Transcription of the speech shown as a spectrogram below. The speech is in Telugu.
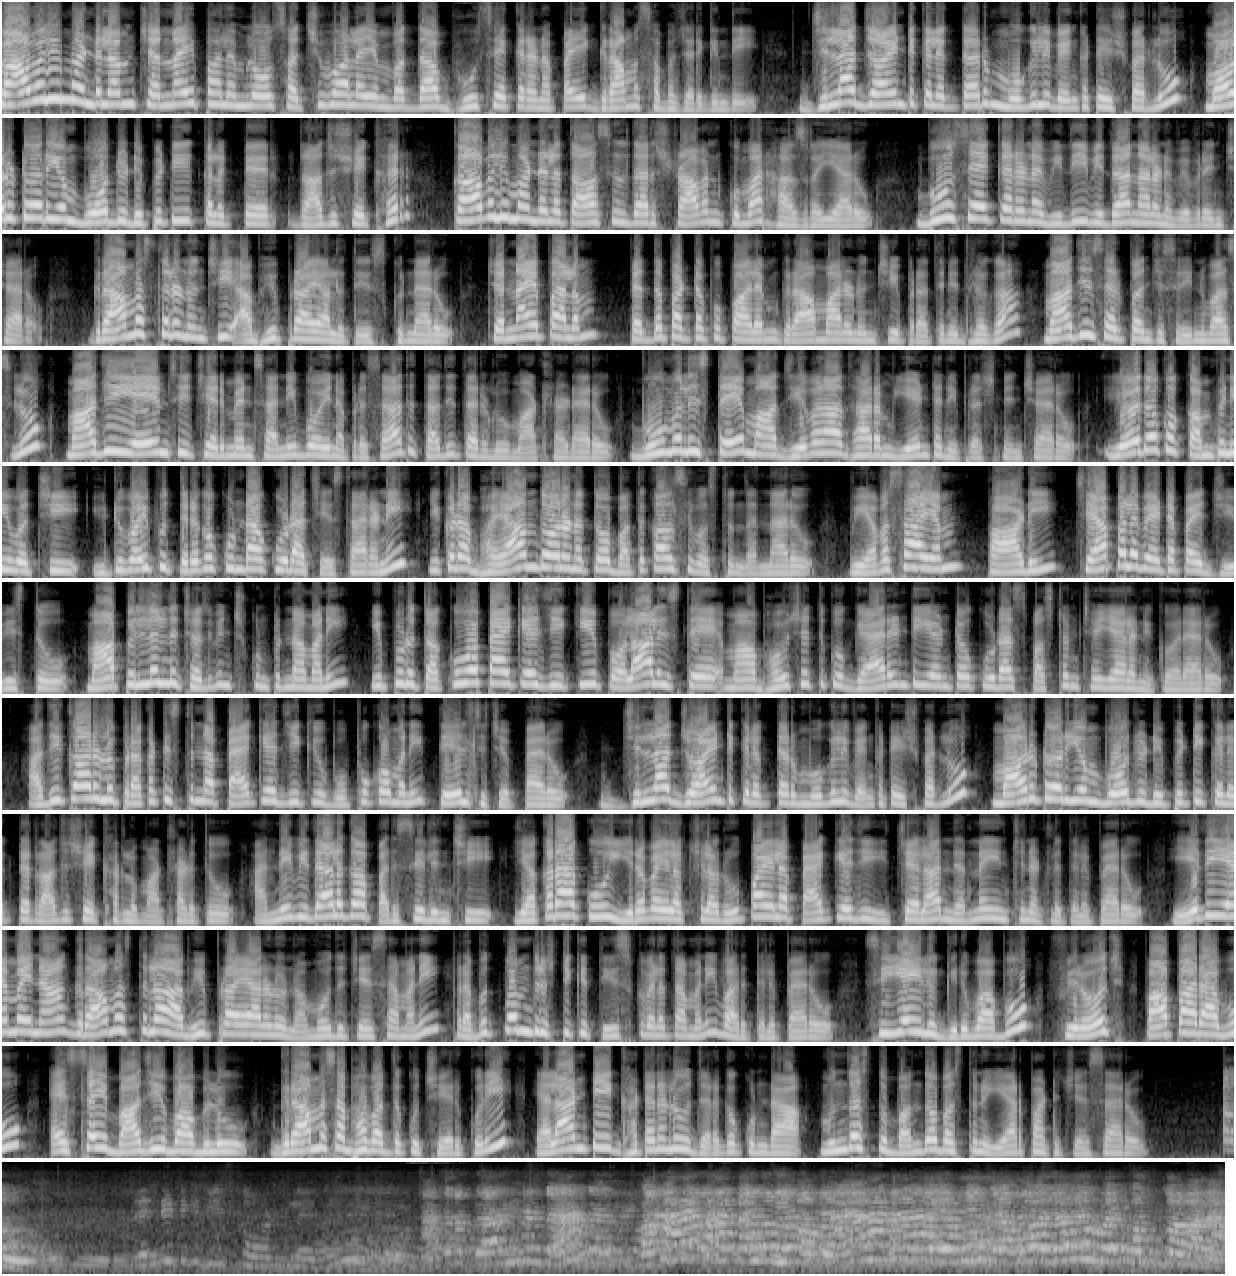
కావలి మండలం చెన్నైపాలెంలో సచివాలయం వద్ద భూసేకరణపై గ్రామసభ జరిగింది. జిల్లా joint collector Mogili Venkateswarlu moratorium board deputy collector Rajasekhar Kavali మండల తహసీల్దార్ శ్రావణ్ కుమార్ హాజరయ్యారు. భూసేకరణ విధి విధానాలను వివరించారు. గ్రామస్తుల నుంచి అభిప్రాయాలు తీసుకున్నారు. చెన్నైపాలెం పెద్దపట్టపుపాలెం గ్రామాల నుంచి ప్రతినిధులుగా మాజీ సర్పంచ్ శ్రీనివాసులు మాజీ ఏఎంసీ చైర్మన్ సన్నిబోయిన ప్రసాద్ తదితరులు మాట్లాడారు. భూములిస్తే మా జీవనాధారం ఏంటని ప్రశ్నించారు. ఏదొక కంపెనీ వచ్చి ఇటువైపు తిరగకుండా కూడా చేస్తారని ఇక్కడ భయాందోళనతో బతకాల్సి వస్తుందన్నారు. వ్యవసాయం పాడి చేపల వేటపై జీవిస్తూ మా పిల్లల్ని చదివించుకుంటున్నామని ఇప్పుడు తక్కువ ప్యాకేజీకి పొలాలిస్తే మా భవిష్యత్తుకు గ్యారంటీ ఏంటో కూడా స్పష్టం చేయాలని కోరారు. అధికారులు ప్రకటిస్తున్న ప్యాకేజీకి ఒప్పుకోమని తేల్చి చెప్పారు. జిల్లా joint collector Mogili Venkateswarlu moratorium board deputy collector రాజశేఖర్లు మాట్లాడుతూ అన్ని విధాలుగా పరిశీలించి ఎకరాకు ఇరవై లక్షల రూపాయల ప్యాకేజీ ఇచ్చేలా నిర్ణయించినట్లు తెలిపారు. ఏది ఏమైనా గ్రామస్తుల అభిప్రాయాలను నమోదు చేశామని ప్రభుత్వం దృష్టికి తీసుకువెళతామని వారు తెలిపారు. సీఐలు గిరిబాబు ఫిరోజ్ పాపారావు ఎస్ఐ బాజీబాబులు గ్రామసభ వద్దకు చేరుకుని ఎలాంటి ఘటనలు జరగకుండా ముందస్తు బందోబస్తును ఏర్పాటు చేశారు. అతను గవర్నమెంట్ మహారాష్ట్ర కయ్యూలు పాపం మహారాష్ట్ర కయ్యూలు జమ్మోలో పోయి కొనుక్కోవాలా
